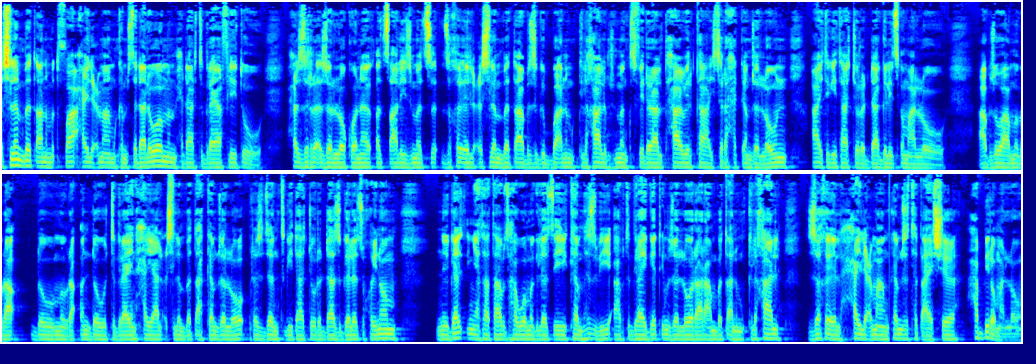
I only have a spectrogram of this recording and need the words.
ዕስለ ኣንበጣ ንምጥፋእ ሓይሊ ዕማም ከም ዝተዳለወ ምምሕዳር ትግራይ ኣፍሊጡ። ሐዚ ዝረኣ ዘሎ ኮነ ቐፃሊ ዝመፅእ ዝኽእል ዕስለ ኣንበጣ ብዝግባእ ንምክልኻል ምስ መንግስቲ ፌዴራል ተሓባቢርካ ይስራሕ ከም ዘሎ እውን ኣይተ ጌታቸው ረዳ ገሊፆም ኣለው። ኣብ ዞባ ምብራቕ፣ ደቡብ ምብራቕን ደቡብ ትግራይን ሓያል ዕስለ ኣንበጣ ከምዘሎ ፕረዚደንት ጌታቸው ረዳ ዝገለፁ ኮይኖም፣ ንጋዜጠኛታት ኣብ ዝሃብዎ መግለፂ ከም ህዝቢ ኣብ ትግራይ ገጢሙ ዘሎ ወራር ኣንበጣ ንምክልኻል ዘኽእል ሓይሊ ዕማም ከምዝተጣየሸ ሓቢሮም ኣለው።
